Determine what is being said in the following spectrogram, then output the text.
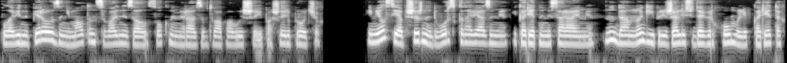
Половину первого занимал танцевальный зал с окнами раза в два повыше и пошире прочих. Имелся и обширный двор с коновязами и каретными сараями. Ну да, многие приезжали сюда верхом или в каретах,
